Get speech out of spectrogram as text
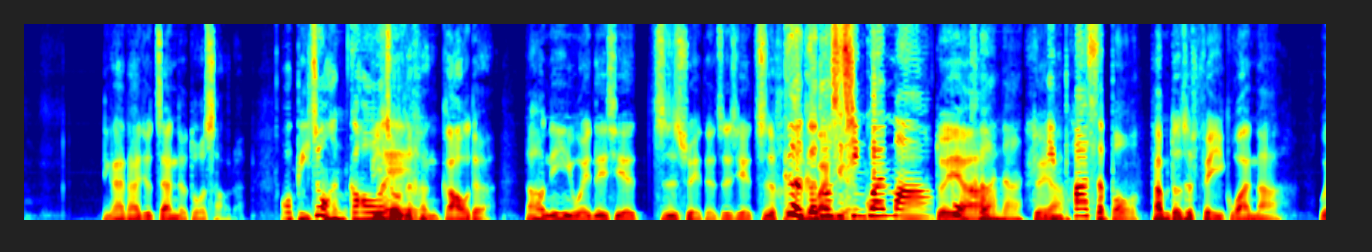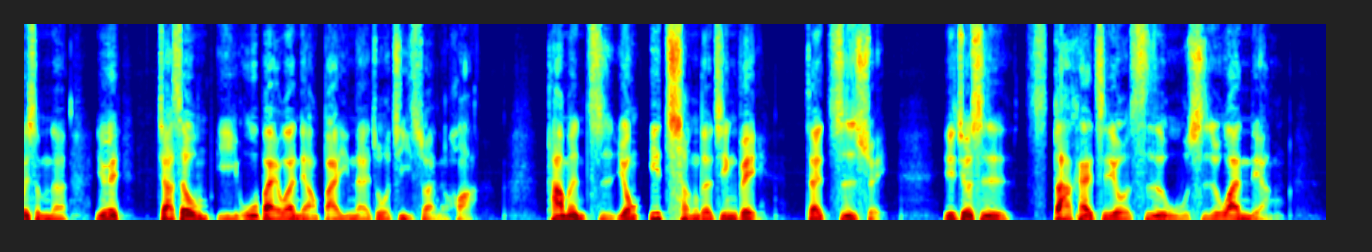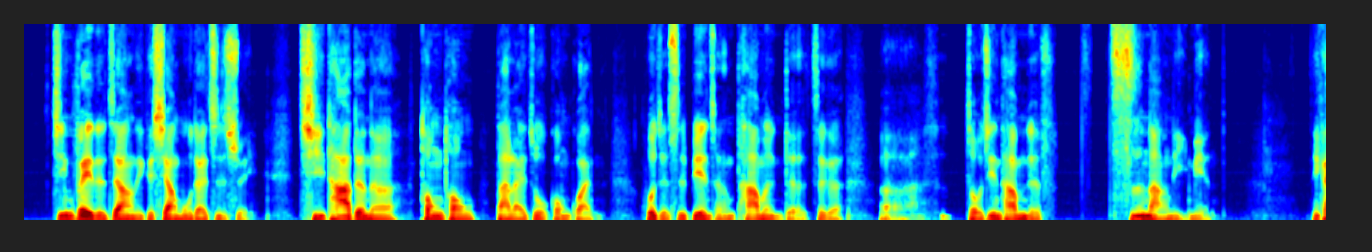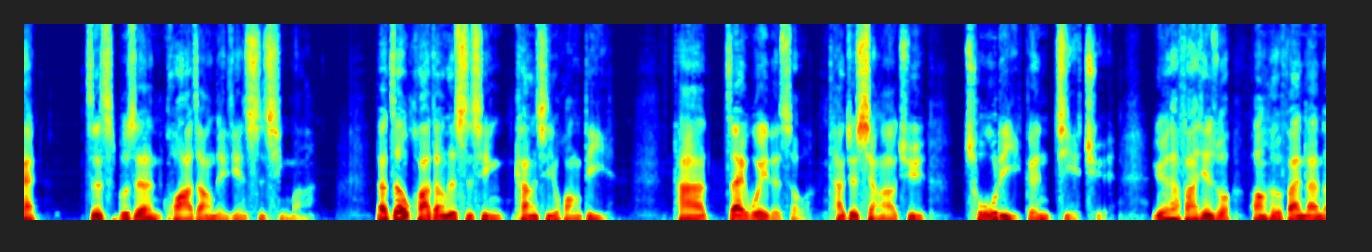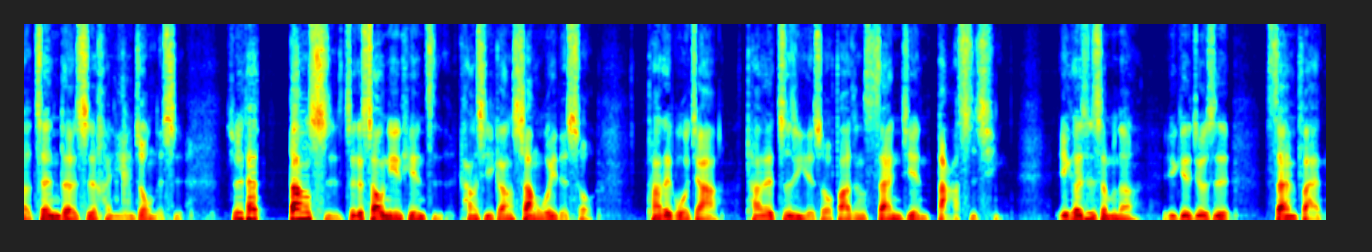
你看它就占了多少了？哦，比重很高，比重是很高的。然后你以为那些治水的这些治河，个个都是清官吗？对呀、啊，不可能，对、啊、，impossible。他们都是肥官呐、啊？为什么呢？因为假设我们以五百万两白银来做计算的话，他们只用一成的经费在治水，也就是大概只有四五十万两。经费的这样的一个项目在治水，其他的呢，通通拿来做公关，或者是变成他们的这个呃走进他们的私囊里面。你看，这是不是很夸张的一件事情吗？那这种夸张的事情，康熙皇帝他在位的时候，他就想要去处理跟解决，因为他发现说黄河泛滥呢，真的是很严重的事，所以他当时这个少年天子康熙刚上位的时候，他的国家他在治理的时候发生三件大事情，一个是什么呢？一个就是三藩，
